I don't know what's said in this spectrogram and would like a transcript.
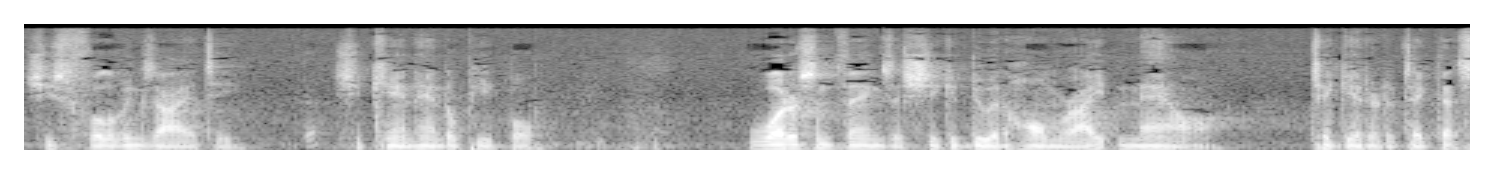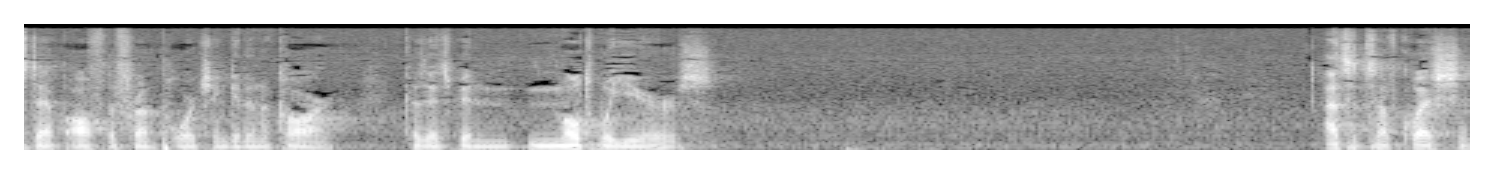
She's full of anxiety. She can't handle people. What are some things that she could do at home right now to get her to take that step off the front porch and get in a car? Because it's been multiple years. That's a tough question.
